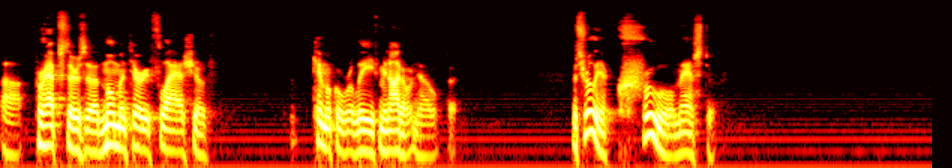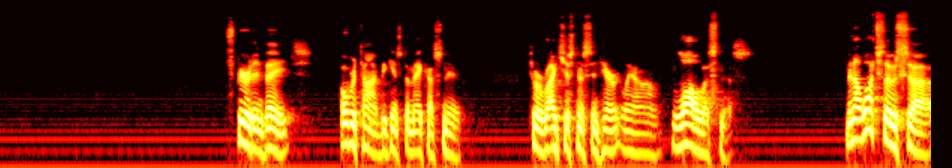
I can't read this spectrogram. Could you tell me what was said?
Uh, perhaps there's a momentary flash of chemical relief. I mean, I don't know, but it's really a cruel master. Spirit invades, over time begins to make us new to a righteousness inherently our own, lawlessness. I mean, I watch those uh,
